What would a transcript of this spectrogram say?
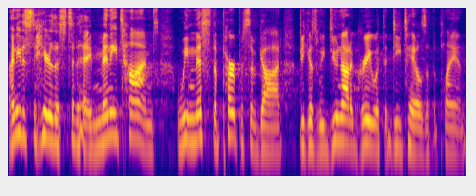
I need us to hear this today. Many times we miss the purpose of God because we do not agree with the details of the plan.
